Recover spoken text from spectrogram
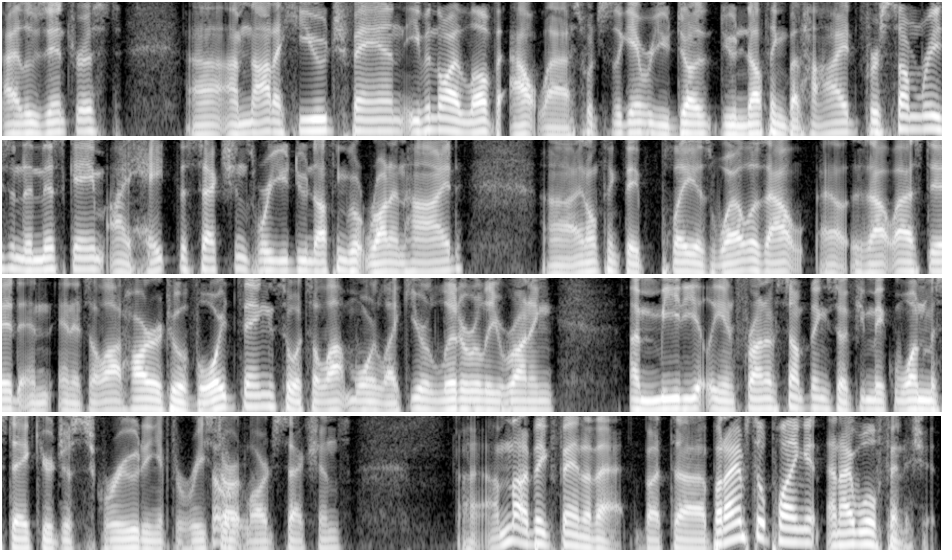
I lose interest. Uh, I'm not a huge fan, even though I love Outlast, which is a game where you do, do nothing but hide. For some reason, in this game, I hate the sections where you do nothing but run and hide. Uh, I don't think they play as well as Out as Outlast did, and, and it's a lot harder to avoid things. So it's a lot more like you're literally running immediately in front of something. So if you make one mistake, you're just screwed, and you have to restart Oh. large sections. Uh, I'm not a big fan of that, but uh, but I am still playing it, and I will finish it.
